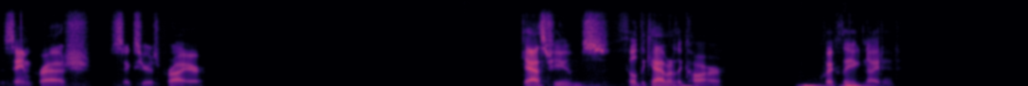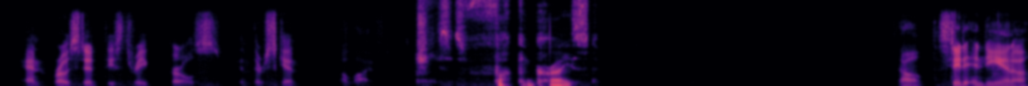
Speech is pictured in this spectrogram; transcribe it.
the same crash six years prior. Gas fumes filled the cabin of the car, quickly ignited, and roasted these three girls in their skin alive. jesus fucking christ Now, the state of Indiana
